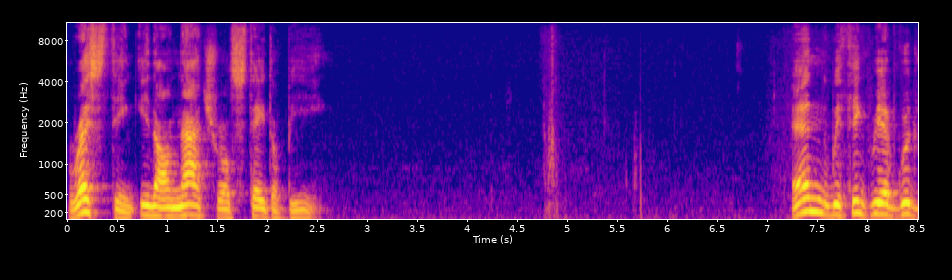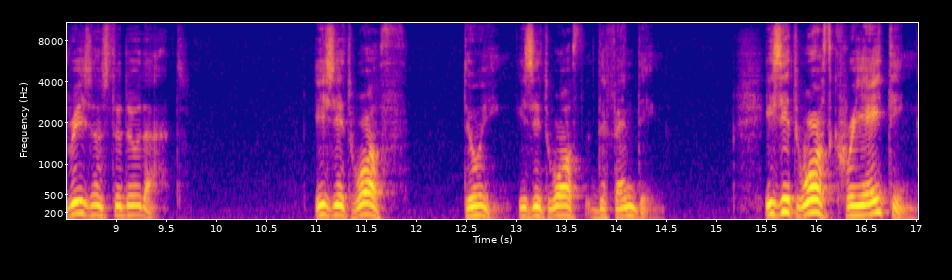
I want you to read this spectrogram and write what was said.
resting in our natural state of being. And we think we have good reasons to do that. Is it worth doing? Is it worth defending? Is it worth creating?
